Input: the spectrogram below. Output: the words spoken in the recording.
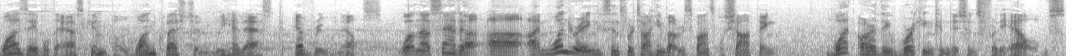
was able to ask him the one question we had asked everyone else. Well, now, Santa, uh, I'm wondering, since we're talking about responsible shopping, what are the working conditions for the elves?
